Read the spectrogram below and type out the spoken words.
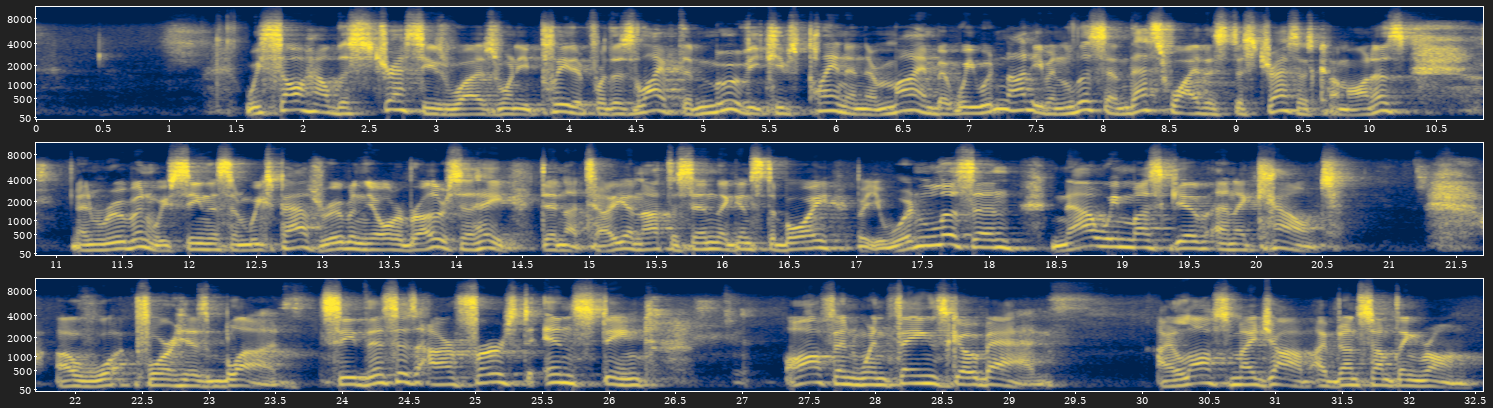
We saw how distressed he was when he pleaded for his life. The movie keeps playing in their mind, but we would not even listen. That's why this distress has come on us. And Reuben, we've seen this in weeks past. Reuben, the older brother, said, Hey, didn't I tell you not to sin against the boy? But you wouldn't listen. Now we must give an account of what for his blood. See, this is our first instinct often when things go bad. I lost my job. I've done something wrong.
